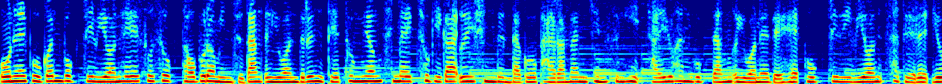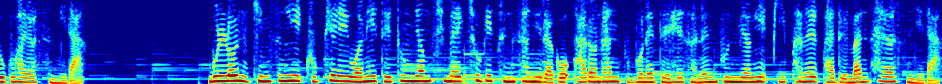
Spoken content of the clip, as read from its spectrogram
오늘 보건복지위원회 소속 더불어민주당 의원들은 대통령 치매 초기가 의심된다고 발언한 김승희 자유한국당 의원에 대해 복지위 위원 사퇴를 요구하였습니다. 물론 김승희 국회의원이 대통령 치매 초기 증상이라고 발언한 부분에 대해서는 분명히 비판을 받을 만 하였습니다.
